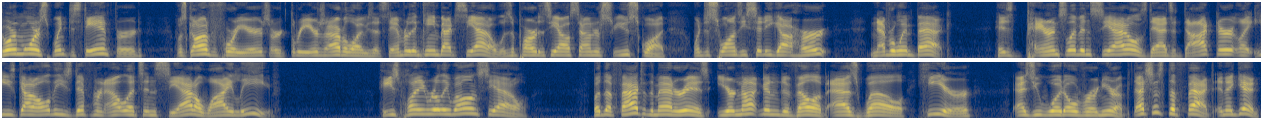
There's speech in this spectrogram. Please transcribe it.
Jordan Morris went to Stanford, was gone for four years or three years, however long he was at Stanford, then came back to Seattle, was a part of the Seattle Sounders youth squad, went to Swansea City, got hurt, never went back. His parents live in Seattle. His dad's a doctor. Like, he's got all these different outlets in Seattle. Why leave? He's playing really well in Seattle. But the fact of the matter is, you're not going to develop as well here as you would over in Europe. That's just the fact. And again,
